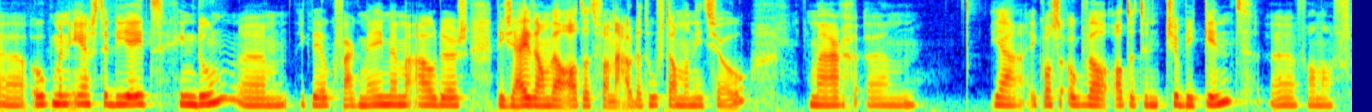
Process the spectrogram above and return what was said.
uh, ook mijn eerste dieet ging doen. Um, ik deed ook vaak mee met mijn ouders. Die zeiden dan wel altijd van, nou, dat hoeft allemaal niet zo. Maar ja, ik was ook wel altijd een chubby kind uh, vanaf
